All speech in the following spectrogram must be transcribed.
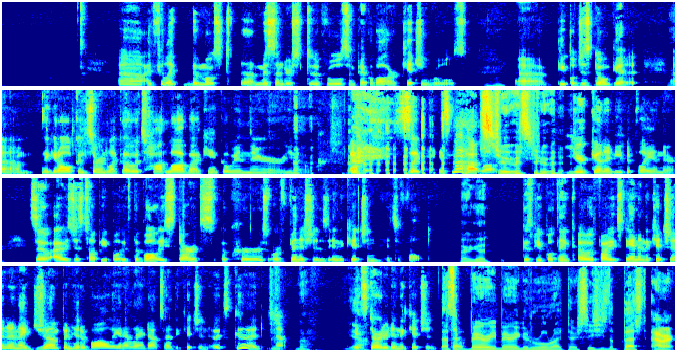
Uh, I feel like the most uh, misunderstood rules in pickleball are kitchen rules. Mm-hmm. Uh, people just don't get it. Um, they get all concerned, like, "Oh, it's hot lava. I can't go in there." You know, it's like it's not hot lava. It's true. It's true. You're gonna need to play in there. So I always just tell people if the volley starts, occurs, or finishes in the kitchen, it's a fault. Very good. Because people think, oh, if I stand in the kitchen and I jump and hit a volley and I land outside the kitchen, it's good. No. No. Yeah. It started in the kitchen. That's so. a very, very good rule right there. See, she's the best ever.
